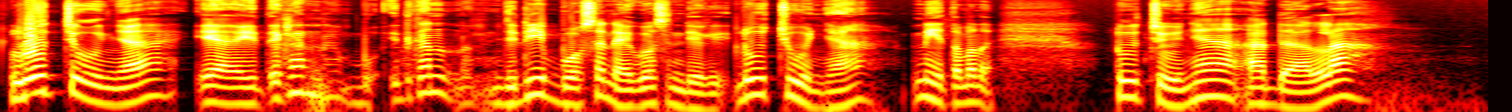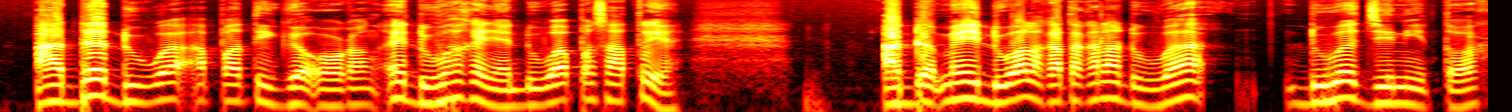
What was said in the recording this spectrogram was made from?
Lucunya ya itu kan itu kan jadi bosan ya gue sendiri. Lucunya nih teman-teman lucunya adalah ada dua apa tiga orang eh dua kayaknya dua apa satu ya? Ada Mei dua lah katakanlah dua dua janitor.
